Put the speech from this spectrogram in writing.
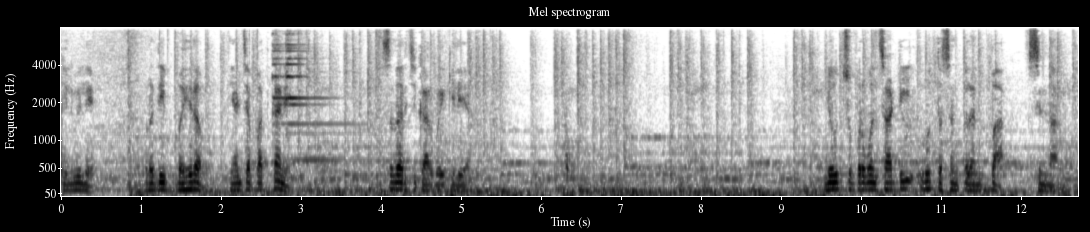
गिलविले प्रदीप बहिरम यांच्या पथकाने सदरची कारवाई केली आहे. न्यूज सुपरवनसाठी वृत्तसंकलन बाग सिन्नर.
